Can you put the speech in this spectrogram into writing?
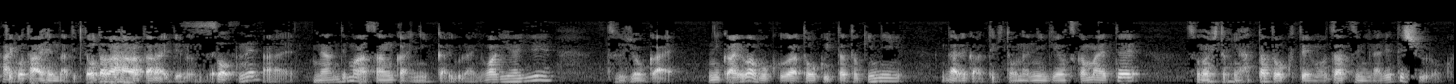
結構大変になってきて、お互い働いてるんで。そうですね。はい。なんでまあ3回に1回ぐらいの割合で通常回。2回は僕が遠く行った時に誰か適当な人間を捕まえて、その人に合ったトークテーマを雑に投げて収録。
